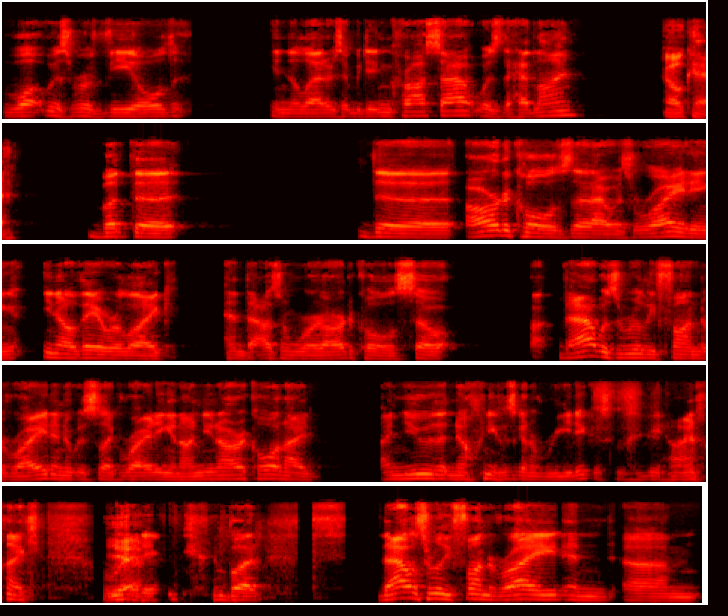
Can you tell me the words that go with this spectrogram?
what was revealed in the letters that we didn't cross out was the headline. Okay. but the the articles that I was writing, you know, they were like 10,000 word articles. So uh, that was really fun to write and it was like writing an onion article and I I knew that nobody was going to read it because it was behind like Yeah. But that was really fun to write and um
